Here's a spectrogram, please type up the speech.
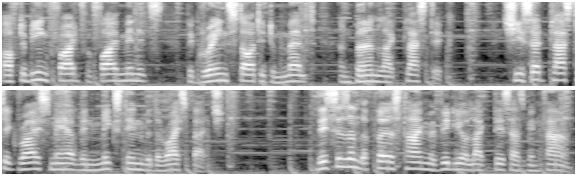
After being fried for 5 minutes, the grains started to melt and burn like plastic. She said plastic rice may have been mixed in with the rice batch. This isn't the first time a video like this has been found.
